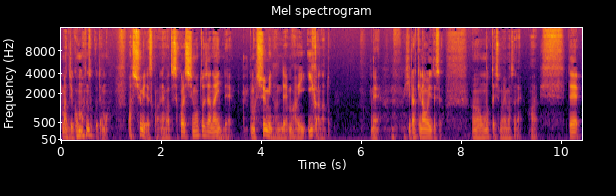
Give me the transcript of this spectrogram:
まあ自己満足でも、まあ、趣味ですからね。私これ仕事じゃないんで、まあ、趣味なんでまあいいかなと。ね。開き直りですよ、うん、思ってしまいますね。はい。で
